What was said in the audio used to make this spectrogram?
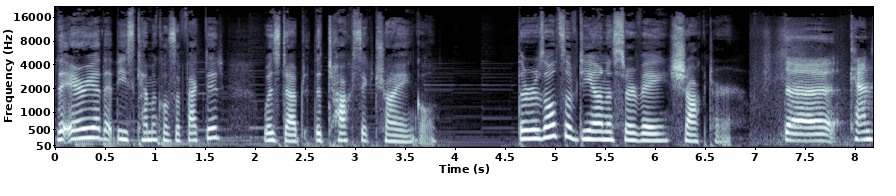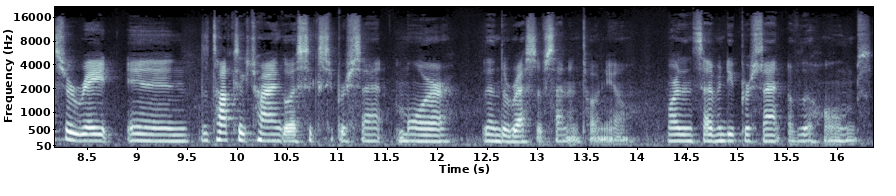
The area that these chemicals affected was dubbed the toxic triangle. The results of Diana's survey shocked her. The cancer rate in the toxic triangle is 60% more than the rest of San Antonio. More than 70% of the homes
